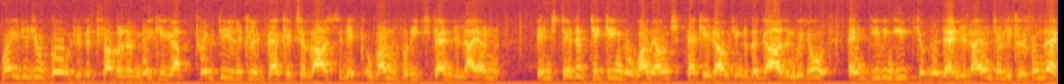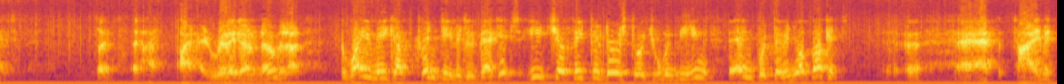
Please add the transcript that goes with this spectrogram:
why did you go to the trouble of making up 20 little packets of arsenic, one for each dandelion, instead of taking the one ounce packet out into the garden with you and giving each of the dandelions a little from that? Uh, I, I really don't know, my lad. Why make up 20 little packets, each a fatal dose to a human being, and put them in your pocket? Uh, at the time, it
